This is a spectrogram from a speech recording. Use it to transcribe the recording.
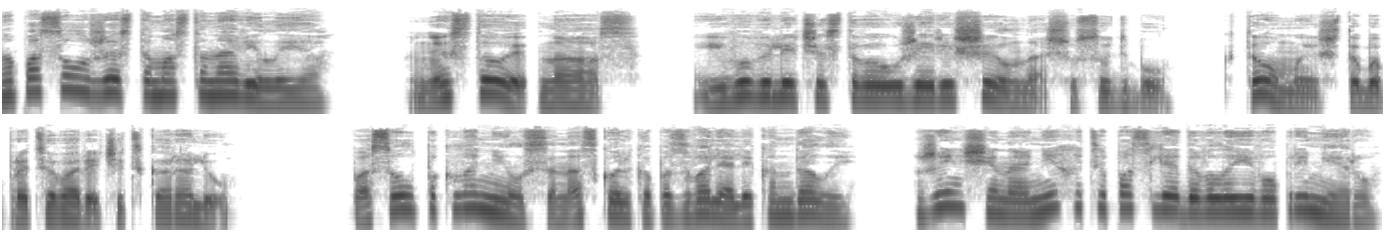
но посол жестом остановил ее. «Не стоит нас. Его Величество уже решил нашу судьбу. Кто мы, чтобы противоречить королю?» Посол поклонился, насколько позволяли кандалы. Женщина нехотя последовала его примеру.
